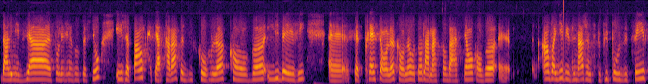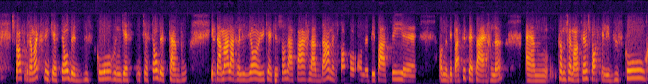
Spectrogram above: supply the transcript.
dans les médias, euh, sur les réseaux sociaux. Et je pense que c'est à travers ce discours-là qu'on va libérer euh, cette pression-là qu'on a autour de la masturbation, qu'on va envoyer des images un petit peu plus positives. Je pense vraiment que c'est une question de discours, une, question de tabou. Évidemment, la religion a eu quelque chose à faire là-dedans, mais je pense qu'on a dépassé, on a dépassé cette ère-là. Euh, comme je mentionne, je pense que les discours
